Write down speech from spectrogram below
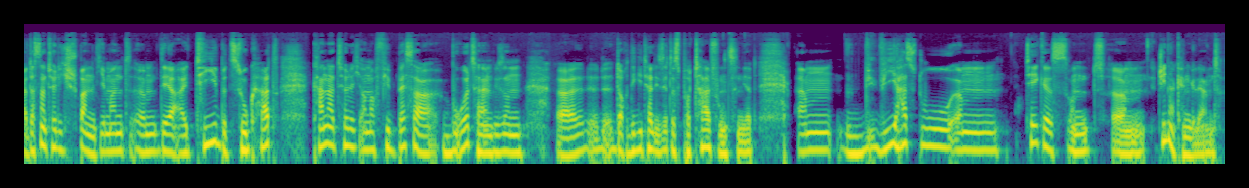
ja, das ist natürlich spannend. Jemand, ähm, der IT-Bezug hat, kann natürlich auch noch viel besser beurteilen, wie so ein äh, doch digitalisiertes Portal funktioniert. Ähm, wie, wie, hast du ähm, Tekes und ähm, Gina kennengelernt?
